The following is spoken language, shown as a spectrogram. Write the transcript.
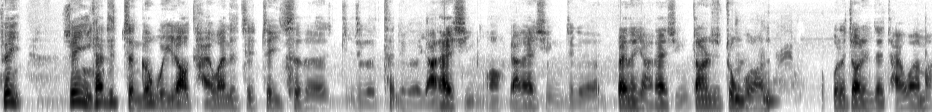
所以，所以你看这整个围绕台湾的这这一次的这个这个亚太行啊，亚太行这个拜登亚太行，当然是中国啊，中国的焦点在台湾嘛，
